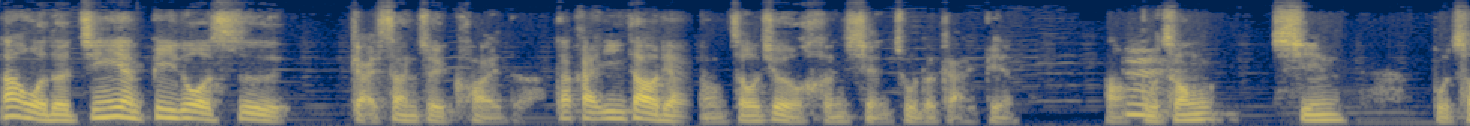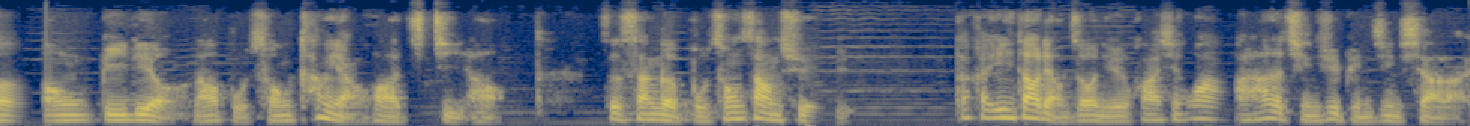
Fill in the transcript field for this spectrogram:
那我的经验，，B 六是改善最快的，大概一到两周就有很显著的改变。啊，补充锌，补充 B 六，然后补充抗氧化剂，哈，这三个补充上去，大概一到两周，你会发现，哇，他的情绪平静下来，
